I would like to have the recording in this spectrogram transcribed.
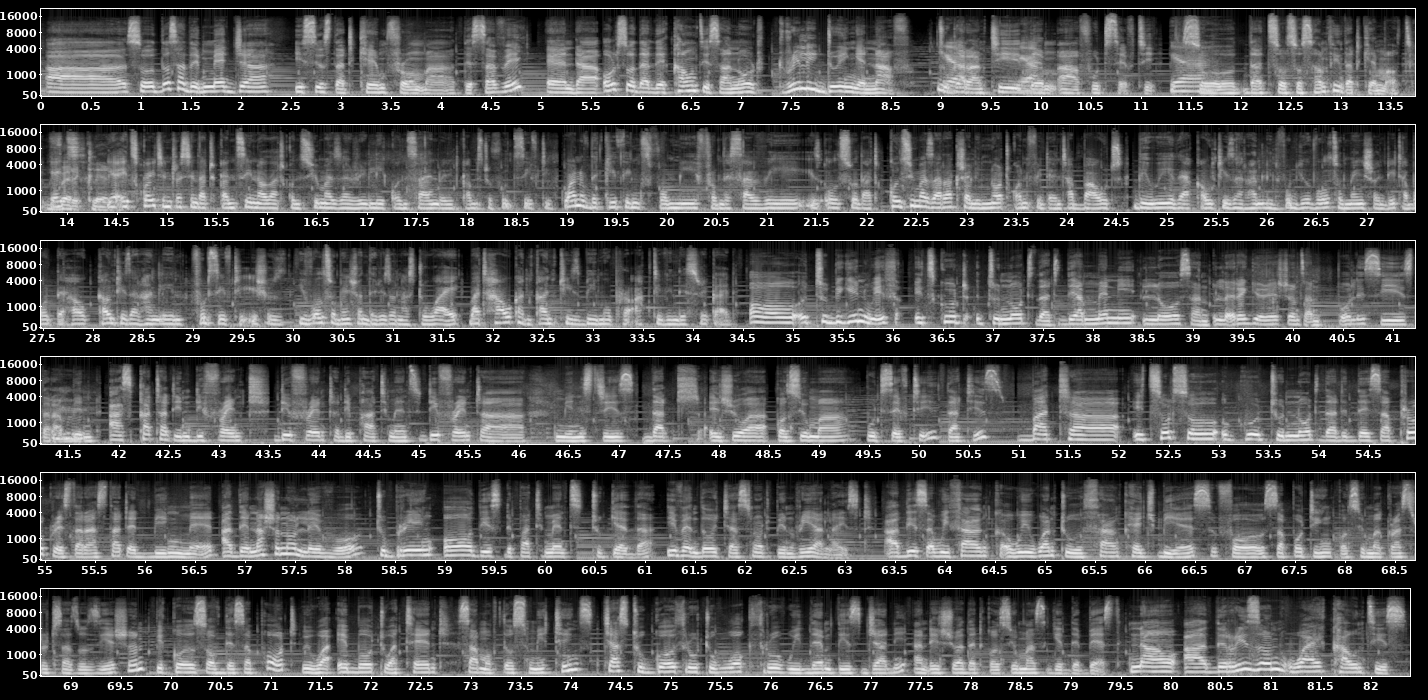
Uh, so those are the major issues that came from uh, the survey, and uh, also that the counties are not really doing enough to Yeah. guarantee Yeah. them uh, food safety. Yeah. So that's also something that came out very clearly. Yeah, it's quite interesting that you can see now that consumers are really concerned when it comes to food safety. One of the key things for me from the survey is also that consumers are actually not confident about the way their counties are handling food. You've also mentioned it about the how counties are handling food safety issues. You've also mentioned the reason as to why, but how can countries be more proactive in this regard? Oh, to begin with, it's good to note that there are many laws laws and regulations and policies that have been are scattered in different different departments, different uh, ministries that ensure consumer food safety. That is, but uh, it's also good to note that there's a progress that has started being made at the national level to bring all these departments together, even though it has not been realized. Uh, this we thank we want to thank HBS for supporting Consumer Grassroots Association because of the support we were able to attend some of those meetings just to go through to walk through with them this journey and ensure that consumers get the best. Now, uh, the reason why counties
